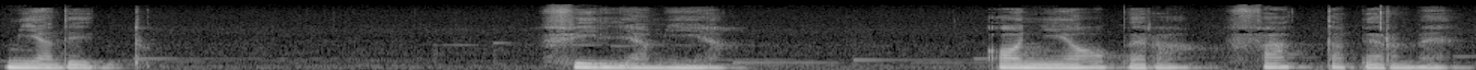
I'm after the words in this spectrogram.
mi ha detto, Figlia mia, ogni opera fatta per me,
